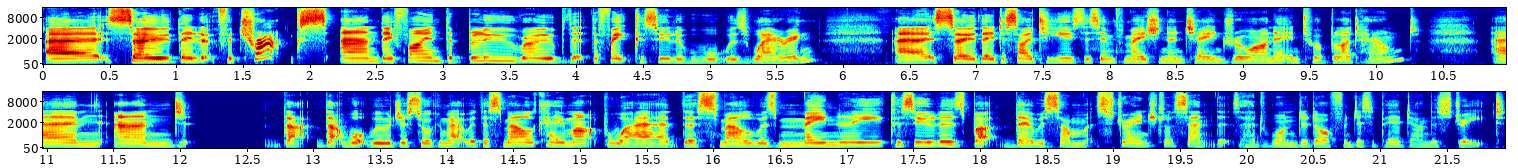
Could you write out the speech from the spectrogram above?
Uh, so they look for tracks and they find the blue robe that the fake Kasula was wearing. Uh, so they decide to use this information and change Ruana into a bloodhound. Um, and that that what we were just talking about with the smell came up, where the smell was mainly Kasula's, but there was some strange little scent that had wandered off and disappeared down the street.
